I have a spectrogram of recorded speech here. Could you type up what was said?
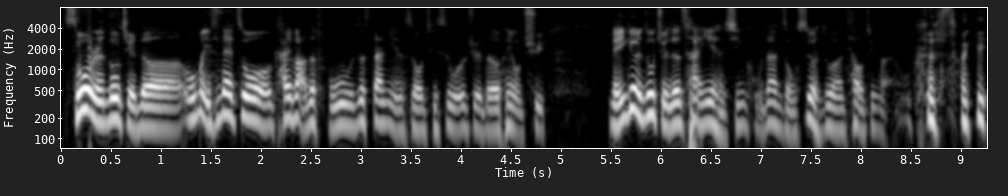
所有人都觉得，我每次在做开把这服务这三年的时候，其实我都觉得很有趣，每一个人都觉得餐饮很辛苦，但总是有很多人跳进来，所以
